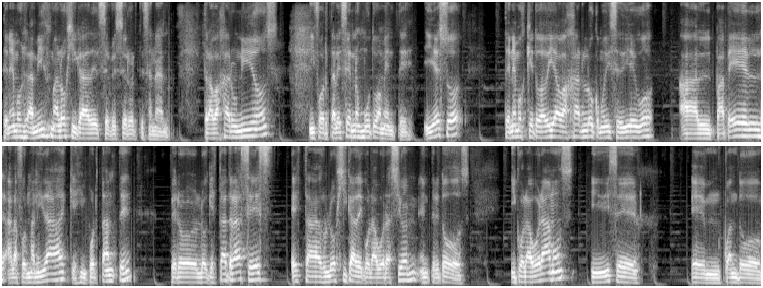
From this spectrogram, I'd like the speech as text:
Tenemos la misma lógica del cervecero artesanal. Trabajar unidos y fortalecernos mutuamente. Y eso tenemos que todavía bajarlo, como dice Diego, al papel, a la formalidad, que es importante, pero lo que está atrás es esta lógica de colaboración entre todos. Y colaboramos, y dice, em, cuando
